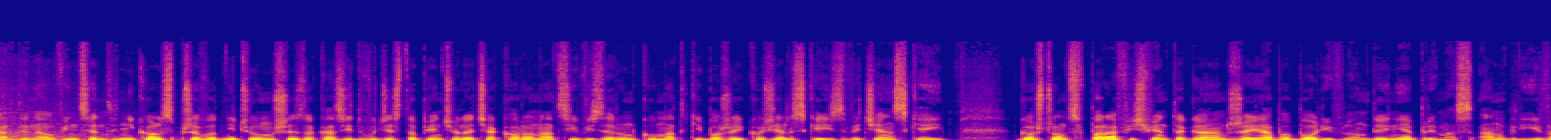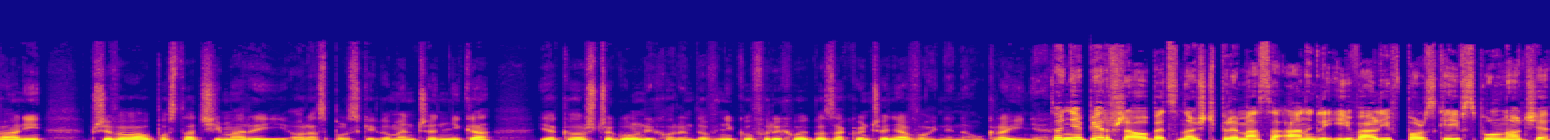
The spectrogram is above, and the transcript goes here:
Kardynał Vincent Nichols przewodniczył mszy z okazji 25-lecia koronacji wizerunku Matki Bożej Kozielskiej Zwycięskiej. Goszcząc w parafii świętego Andrzeja Boboli w Londynie, prymas Anglii i Walii przywołał postaci Maryi oraz polskiego męczennika jako szczególnych orędowników rychłego zakończenia wojny na Ukrainie. To nie pierwsza obecność prymasa Anglii i Walii w polskiej wspólnocie.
